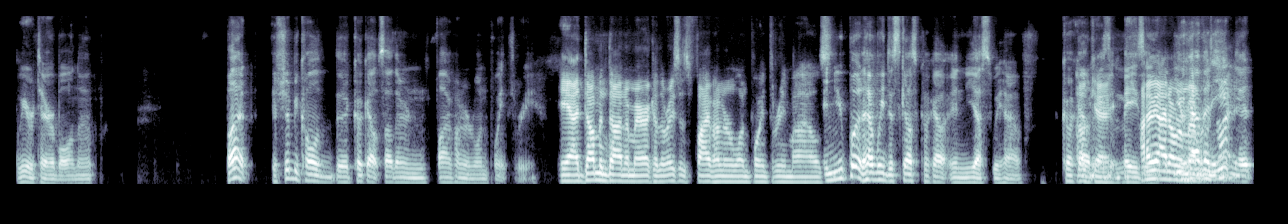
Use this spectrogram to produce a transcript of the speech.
we were terrible on that. But it should be called the Cookout Southern 501.3. Yeah, Dumb and Down America. The race is 501.3 miles. And you put, have we discussed Cookout? And yes, we have. Cookout is amazing. I- I don't you remember. haven't eaten it.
